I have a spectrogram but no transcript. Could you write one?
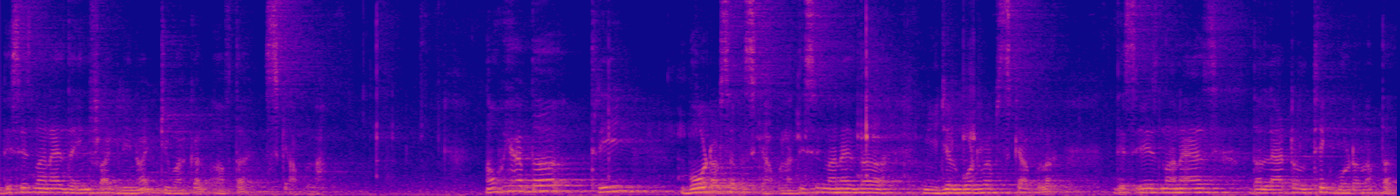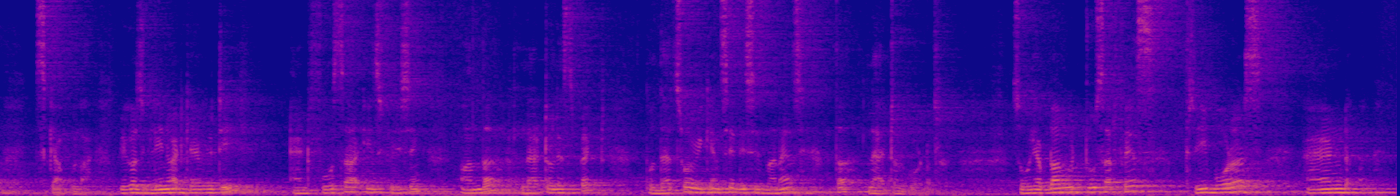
this is known as the infraglenoid tubercle of the scapula. Now we have the three borders of scapula. This is known as the medial border of scapula. This is known as the lateral thick border of the scapula because glenoid cavity and fossa is facing on the lateral aspect. So that's why we can say this is known as the lateral border. So we have done with two surface, three borders and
